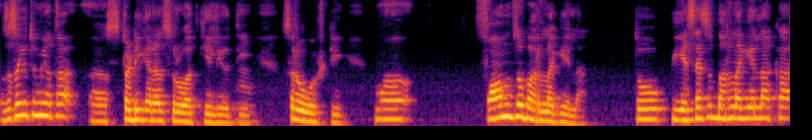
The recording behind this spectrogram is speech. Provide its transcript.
जसं की तुम्ही आता स्टडी करायला सुरुवात केली होती. सर्व गोष्टी. मग फॉर्म जो भरला गेला तो पी एस आयचाच भरला गेला का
